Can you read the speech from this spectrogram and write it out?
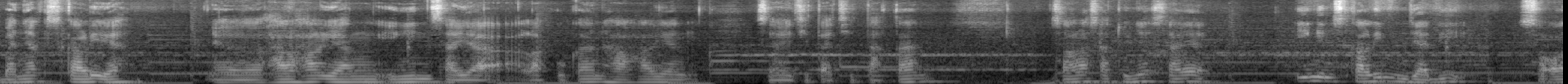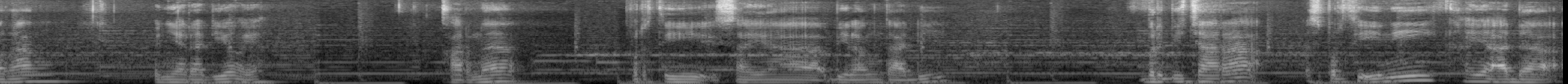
banyak sekali ya e, hal-hal yang ingin saya lakukan hal-hal yang saya cita-citakan. Salah satunya saya ingin sekali menjadi seorang penyiar radio ya. Karena seperti saya bilang tadi berbicara seperti ini kayak ada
